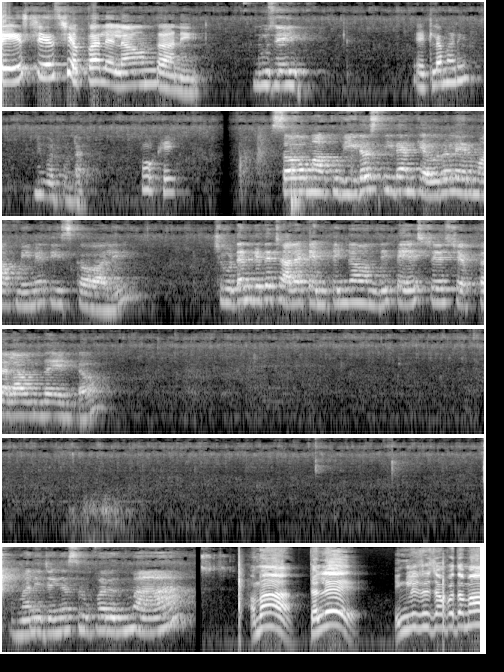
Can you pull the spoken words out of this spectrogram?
టేస్ట్ చేసి చెప్పాలి ఎలా ఉందా అని. నువ్వు చేయి ఎట్లా మరి? నేను పట్టుకుంటా. ఓకే. సో మాకు వీడియోస్ తీయడానికి ఎవరు లేరు మాకు మేమే తీసుకోవాలి. చూడడానికి అయితే చాలా టెంప్టింగ్గా ఉంది టేస్ట్ చేసి చెప్తే ఎలా ఉందో ఏంటో. అమ్మా నిజంగా సూపర్ ఉందమ్మా. అమ్మా తల్లి ఇంగ్లీష్లో చంపుతామా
